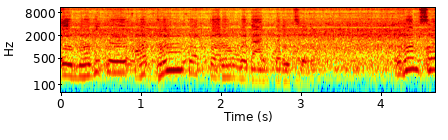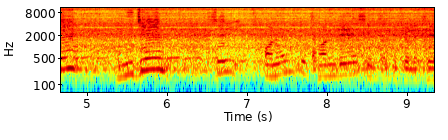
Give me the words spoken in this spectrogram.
এই নদীকে অদ্ভুত এক তরঙ্গ দান করেছে। এবং সে নিজের সেই অনন্ত ছন্দে সে ছুটে চলেছে।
